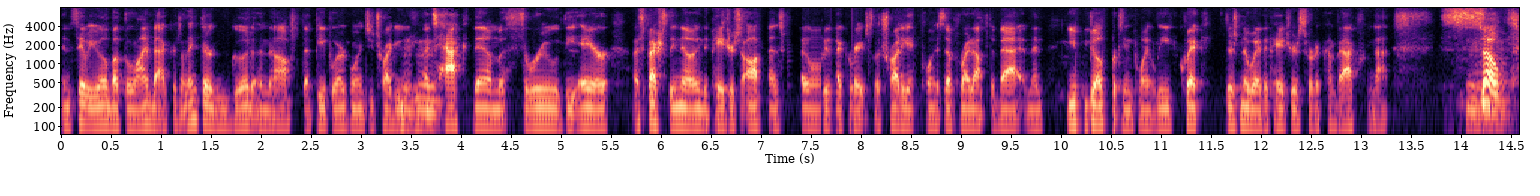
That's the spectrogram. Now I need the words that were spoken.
and say what you will about the linebackers, I think they're good enough that people are going to try to Mhm. attack them through the air, especially knowing the Patriots offense probably won't be that great. So they'll try to get points up right off the bat. And then you build a 14 point lead quick. There's no way the Patriots sort of come back from that. So, Mhm.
